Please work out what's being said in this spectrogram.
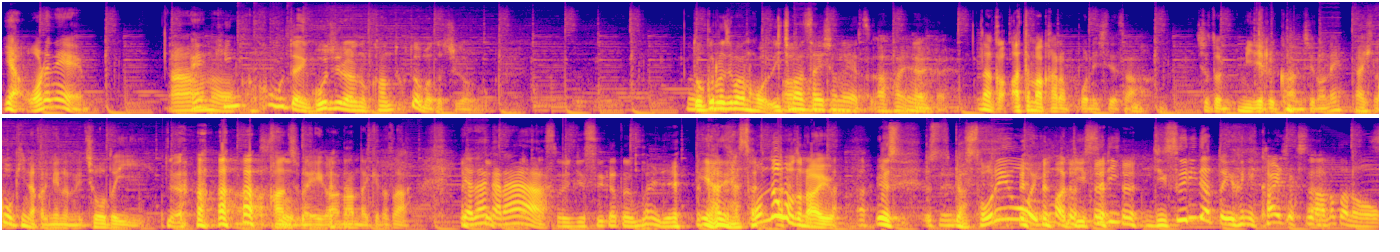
いや俺ねあキングコング対ゴジラの監督とはまた違うの？ドクロ島の方一番最初のやつ。あはいはいはい。うん。なんか頭空っぽにしてさちょっと見れる感じのね。飛行機の中で見るのにちょうどいい あ感じの映画なんだけどさ。いやだからそういうディスり方うまいね。いやいやそんなことないよ。いやそれを今ディスり ディスりだというふうに解釈するあなたの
